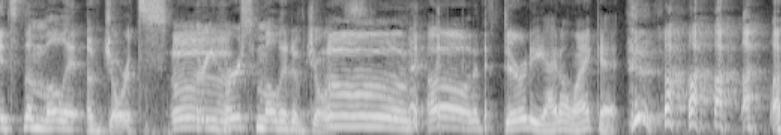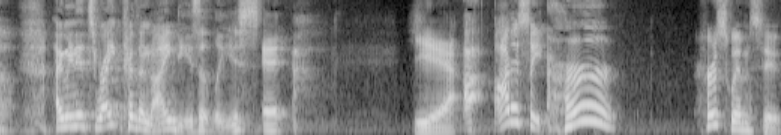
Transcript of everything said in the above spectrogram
it's the mullet of jorts, the reverse mullet of jorts. oh, oh, that's dirty. I don't like it. I mean, it's right for the '90s at least. It, yeah, uh, honestly, her her swimsuit,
